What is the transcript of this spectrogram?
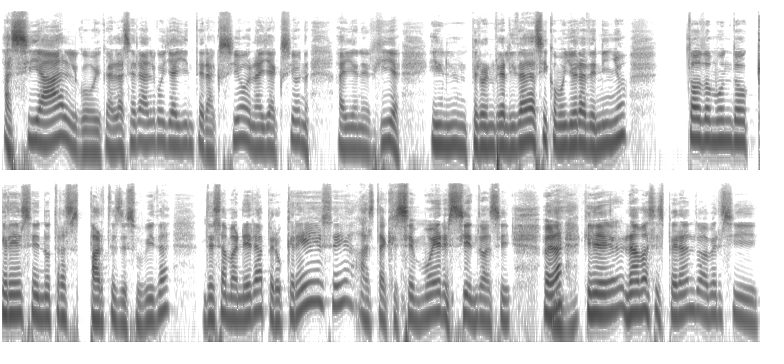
hacía algo, y al hacer algo ya hay interacción, hay acción, hay energía. Y, pero en realidad, así como yo era de niño, todo mundo crece en otras partes de su vida de esa manera, pero crece hasta que se muere siendo así, ¿verdad? Que nada más esperando a ver si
